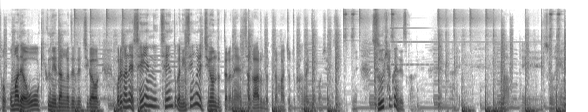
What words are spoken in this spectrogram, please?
そこまでは大きく値段が全然違うわけ。これがね、1000円、1000円とか2000円ぐらい違うんだったらね、差があるんだったら、まあちょっと考えちゃうかもしれませんけどね。数百円ですからね。はい。まあ、えー、その辺、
